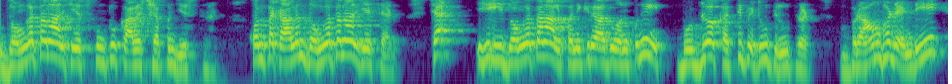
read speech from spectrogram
దొంగతనాలు చేసుకుంటూ కాలక్షేపం చేస్తున్నాడు. కొంతకాలం దొంగతనాలు చేశాడు. చ ఈ దొంగతనాలు పనికిరాదు అనుకుని బొడ్లో కత్తి పెట్టుకు తిరుగుతున్నాడు. బ్రాహ్మడండి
